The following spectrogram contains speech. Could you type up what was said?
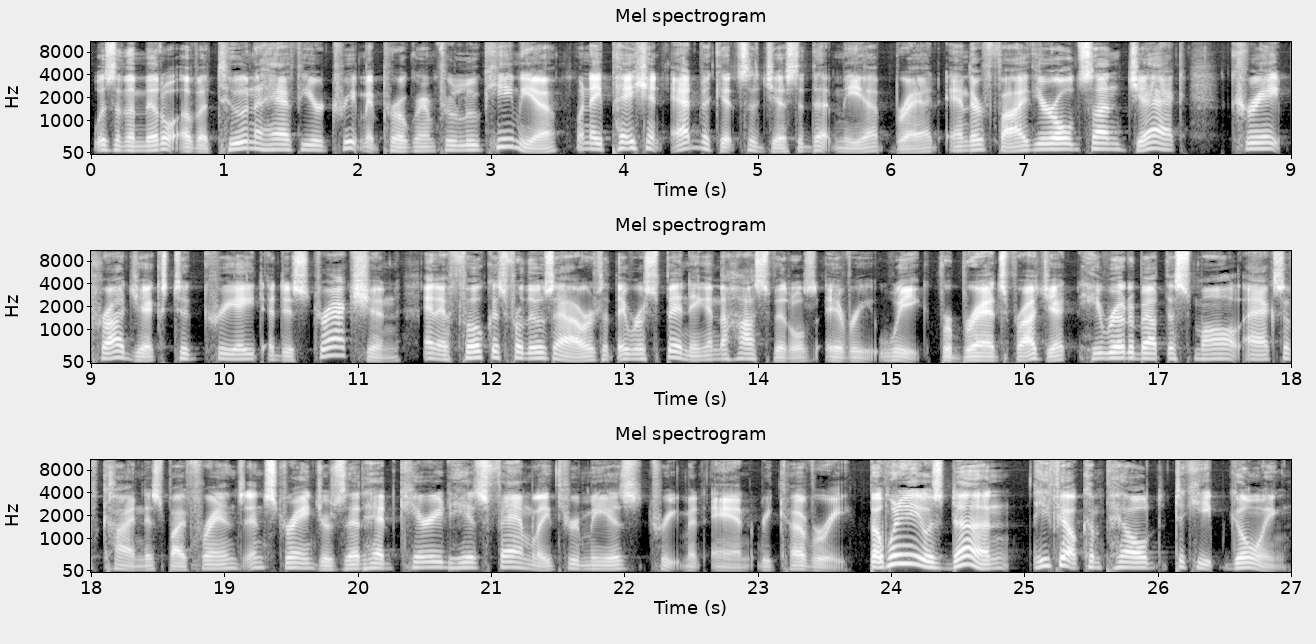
was in the middle of a two and a half year treatment program for leukemia when a patient advocate suggested that Mia, Brad, and their five year old son, Jack, create projects to create a distraction and a focus for those hours that they were spending in the hospitals every week. For Brad's project, he wrote about the small acts of kindness by friends and strangers that had carried his family through Mia's treatment and recovery. But when he was done, he felt compelled to keep going.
